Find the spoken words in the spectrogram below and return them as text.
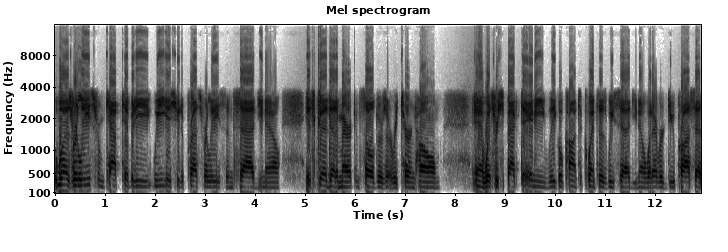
was released from captivity, we issued a press release and said, you know, it's good that American soldiers are returned home. And with respect to any legal consequences, we said, you know, whatever due process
